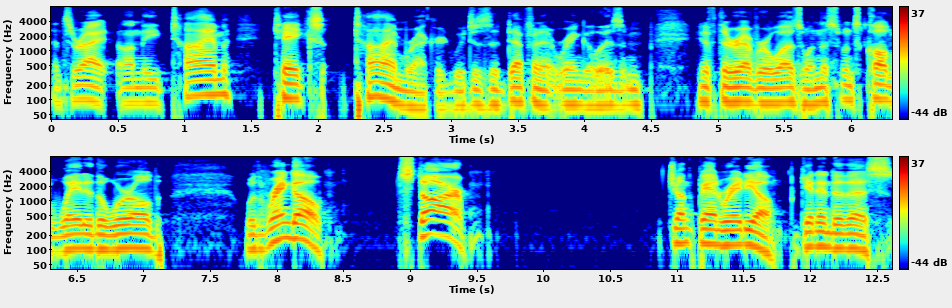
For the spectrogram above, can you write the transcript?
That's right, on the Time Takes Time record, which is a definite Ringoism, if there ever was one. This one's called Weight of the World with Ringo, Starr, Junk Band Radio. Get into this.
